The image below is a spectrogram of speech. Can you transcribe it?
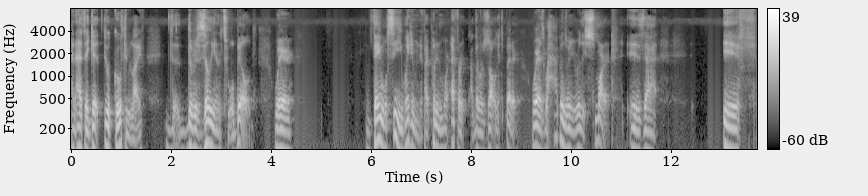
And as they get through, go through life, the, the resilience will build where they will see, wait a minute, if I put in more effort, the result gets better. Whereas what happens when you're really smart is that if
